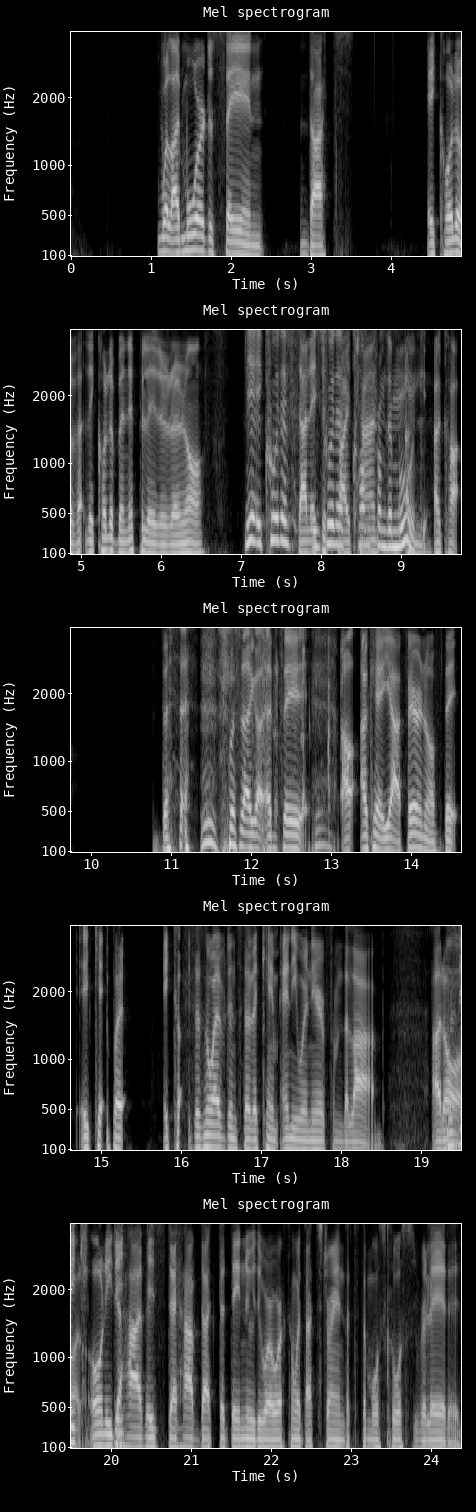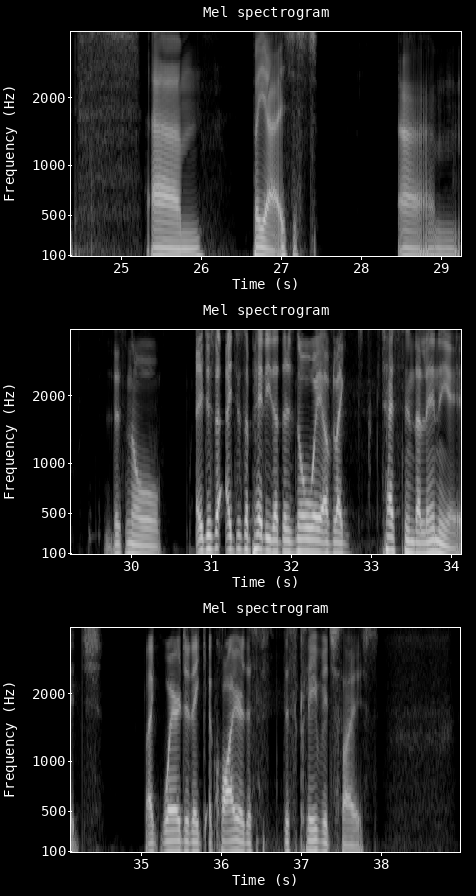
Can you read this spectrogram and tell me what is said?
Well, I'm more just saying that it could have they could have manipulated it enough Yeah, it could have that it, it could have come chance from the moon. A co- but like I'd say, uh, okay, yeah, fair enough. They it but it there's no evidence that it came anywhere near from the lab at Well, all. they Only they- to have is they have that that they knew they were working with that strain that's the most closely related. Um, but yeah, it's just um, there's no. It just it's just a pity that there's no way of like testing the lineage. Like, where did they acquire this this cleavage site?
